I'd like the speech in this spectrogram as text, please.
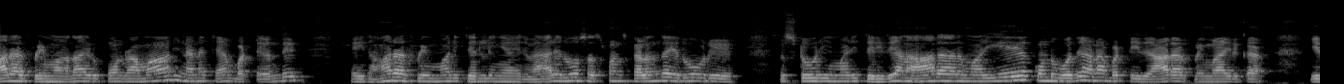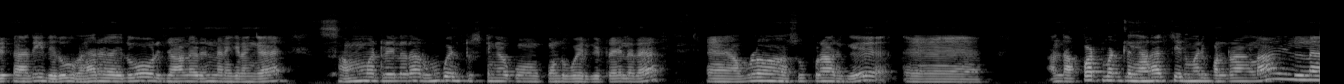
ஆர்ஆர் ஃபிலிமாக தான் இருக்கும்ன்ற மாதிரி நினச்சேன். பட் வந்து இது ஆர்ஆர் ஃபிலிம் மாதிரி தெரியலிங்க. இது வேறு ஏதோ சஸ்பென்ஸ் கலந்த ஏதோ ஒரு ஸ்டோரி மாதிரி தெரியுது. ஆனால் ஆர்ஆர் மாதிரியே கொண்டு போகுது. ஆனால் பட் இது ஆர்ஆர் ஃபிலிமாக இருக்கா இருக்காது. இது ஏதோ வேறு ஏதோ ஒரு ஜானருன்னு நினைக்கிறேங்க. செம்ம ட்ரெய்லராக ரொம்ப இன்ட்ரெஸ்டிங்காக கொ கொண்டு போயிருக்கு ட்ரெய்லரை அவ்வளோ சூப்பராக இருக்குது அந்த அப்பார்ட்மெண்ட்டில் யாராச்சும் இது மாதிரி பண்ணுறாங்களா இல்லை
